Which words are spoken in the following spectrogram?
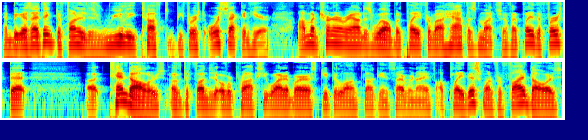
And because I think defunded is really tough to be first or second here, I'm going to turn it around as well, but play it for about half as much. So if I play the first bet, uh, $10 of defunded over Proxy, White Abarrio, Skippy, Longstocking, and Cyberknife, I'll play this one for $5,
